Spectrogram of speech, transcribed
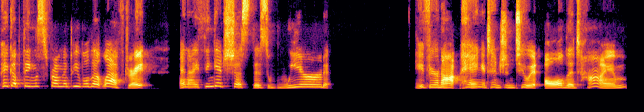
pick up things from the people that left, right? And I think it's just this weird if you're not paying attention to it all the time,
